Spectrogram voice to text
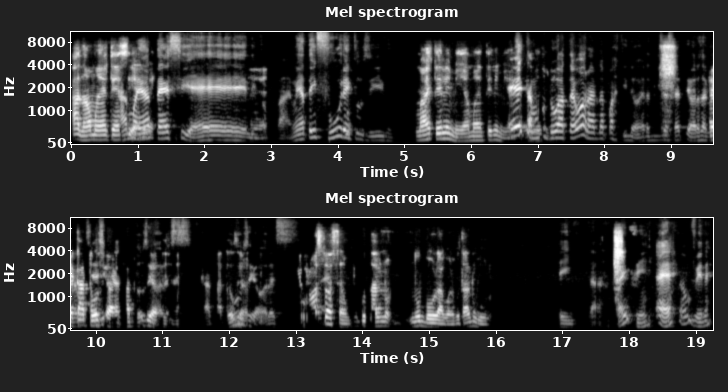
Ah, não, amanhã tem SL. Amanhã tem SL, é. papai. Amanhã tem Fúria, inclusive. Mas tem Liminha, amanhã tem Liminha. Eita, mudou até o horário da partida, ó. Era de 17 horas, agora É 14 vai ser horas, 14 horas. 14 14 horas. Uma situação, que botaram no, no bolo agora, botaram no bolo. Eita. É, enfim, é, vamos ver, né?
